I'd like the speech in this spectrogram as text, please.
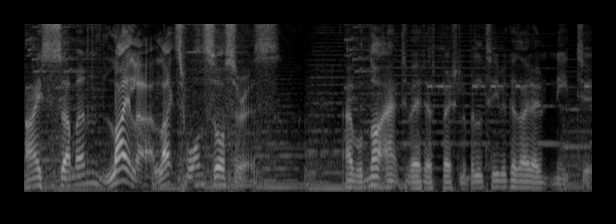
I summon Lyla, Lightsworn Sorceress. I will not activate her special ability because I don't need to.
